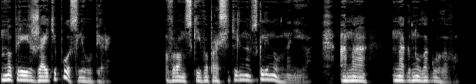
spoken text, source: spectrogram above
но приезжайте после оперы. Вронский вопросительно взглянул на нее. Она нагнула голову.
